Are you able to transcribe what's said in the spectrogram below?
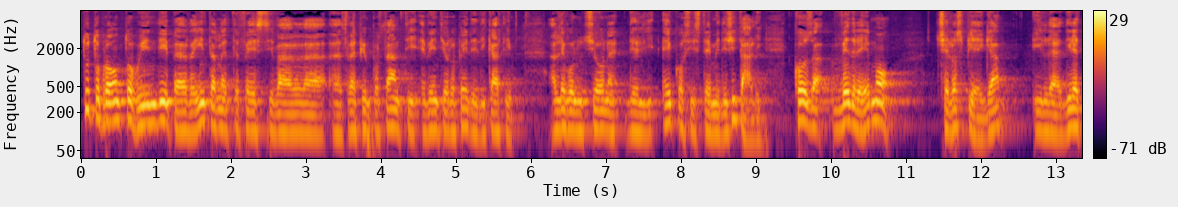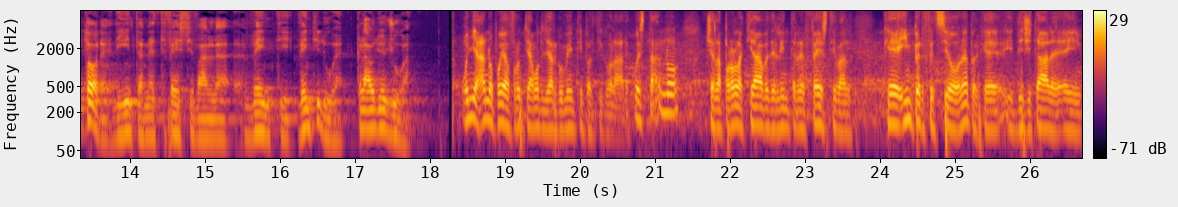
Tutto pronto quindi per Internet Festival, eh, tra i più importanti eventi europei dedicati all'evoluzione degli ecosistemi digitali. Cosa vedremo? Ce lo spiega il direttore di Internet Festival 2022, Claudio Giua. Ogni anno poi affrontiamo degli argomenti in particolare. Quest'anno c'è la parola chiave dell'Internet Festival che è imperfezione perché il digitale è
